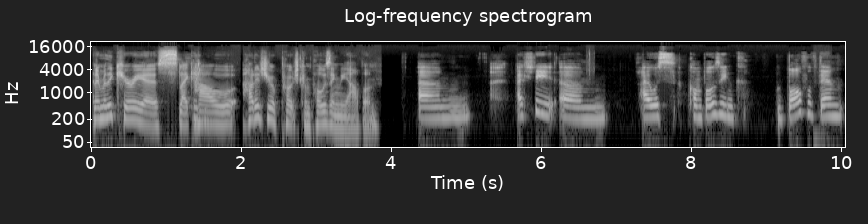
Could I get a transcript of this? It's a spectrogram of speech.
and I'm really curious, like mm-hmm. how how did you approach composing the album? Um, actually, um, I was composing both of them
